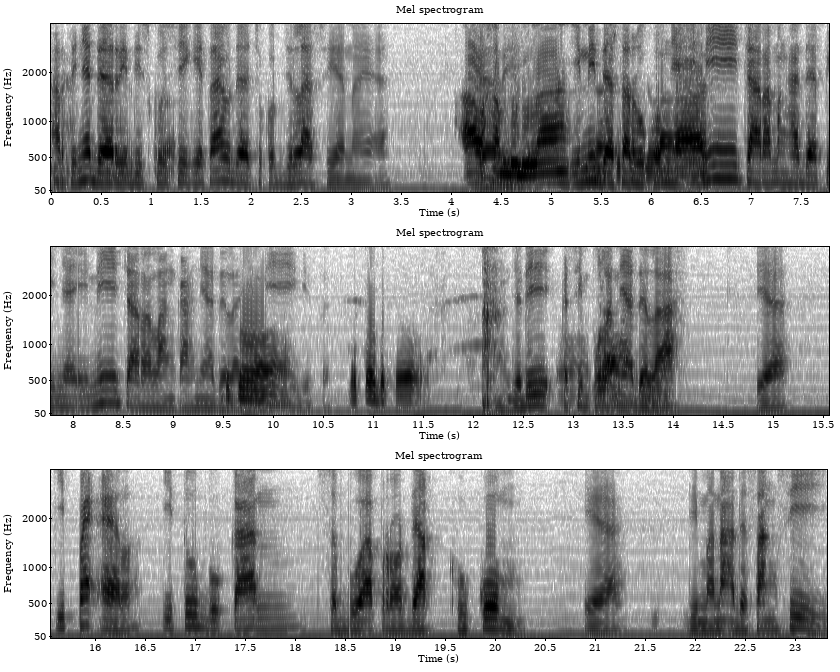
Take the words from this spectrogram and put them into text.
Artinya dari diskusi kita udah cukup jelas ya, Nah ya. Alhamdulillah. Dari, ini dasar hukumnya jelas. ini, cara menghadapinya ini, cara langkahnya adalah betul. ini, gitu. Betul betul. Jadi betul. kesimpulannya adalah ya IPL itu bukan sebuah produk hukum, ya, di mana ada sanksi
